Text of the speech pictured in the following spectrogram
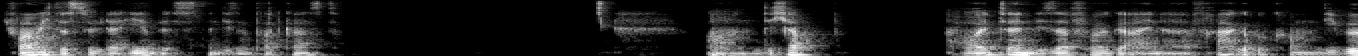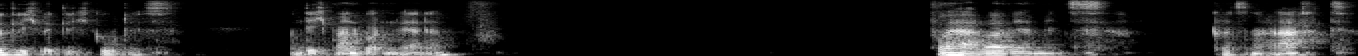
Ich freue mich, dass du wieder hier bist in diesem Podcast. Und ich habe heute in dieser Folge eine Frage bekommen, die wirklich, wirklich gut ist und die ich beantworten werde. Vorher aber, wir haben jetzt kurz nach acht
